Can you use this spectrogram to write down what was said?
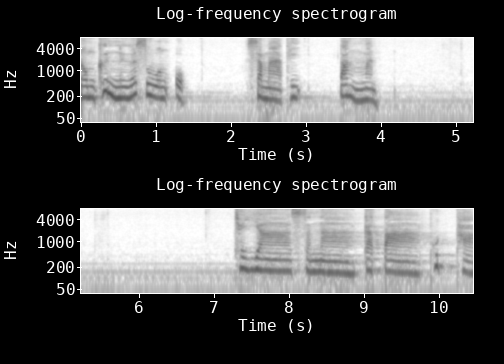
นมขึ้นเหนือสวงอก สมาธิตั้งมัน่นชยาสนากตาพุทธา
